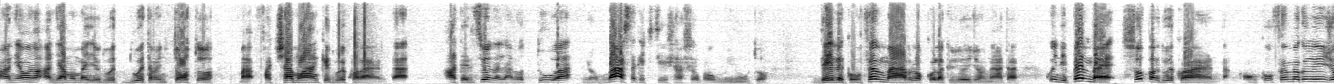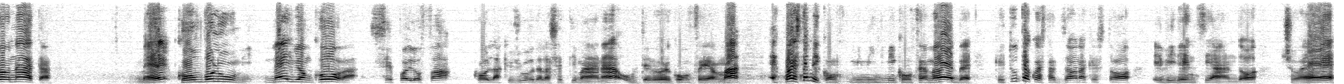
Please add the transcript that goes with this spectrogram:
andiamo, andiamo meglio 2,38, ma facciamo anche 2,40, attenzione alla rottura, non basta che ci sia sopra un minuto deve confermarlo con la chiusura di giornata. Quindi per me sopra 2,40 con conferma di giornata, con volumi, meglio ancora se poi lo fa con la chiusura della settimana, ulteriore conferma, e questa mi, mi, mi confermerebbe che tutta questa zona che sto evidenziando, cioè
